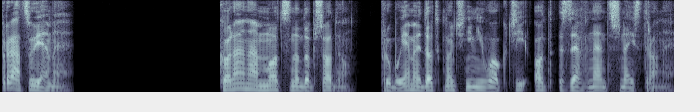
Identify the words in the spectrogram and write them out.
Pracujemy. Kolana mocno do przodu. Próbujemy dotknąć nimi łokci od zewnętrznej strony.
